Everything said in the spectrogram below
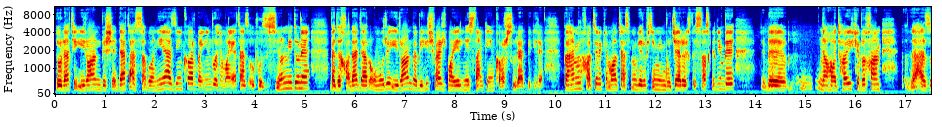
دولت ایران به شدت عصبانی از این کار و این رو حمایت از اپوزیسیون می‌دونه و دخالت در امور ایران و به هیچ وجه مایل نیستن که این کار صورت بگیره. به همین خاطر که ما تصمیم گرفتیم این بودجه رو اختصاص بدیم به به نهادهایی که بخوان از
